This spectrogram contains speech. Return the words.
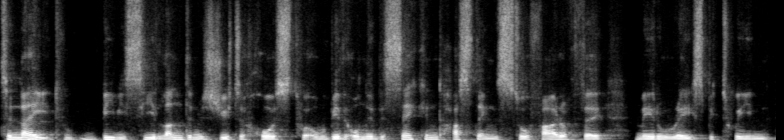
tonight BBC London was due to host what will be the, only the second hustings so far of the mayoral race between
